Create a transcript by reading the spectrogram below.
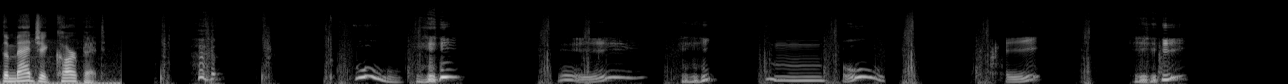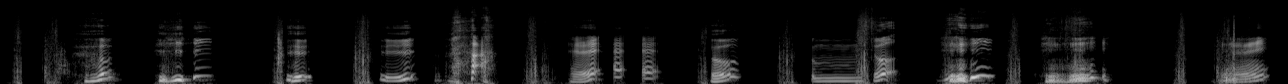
The magic carpet. Mm. Ooh. Eh? Huh? Eh? Eh? Eh? Eh? Oh? Mm. Oh. Eh? Eh?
